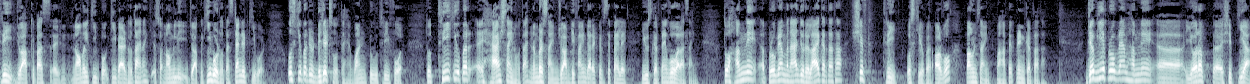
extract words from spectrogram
تھری جو آپ کے پاس نارمل کی پیڈ ہوتا ہے نا نارملی جو آپ کا کی بورڈ ہوتا ہے اسٹینڈرڈ کی بورڈ اس کے اوپر جو ڈیجٹس ہوتے ہیں ون ٹو تھری فور تو تھری کے اوپر uh, ہیش سائن ہوتا ہے نمبر سائن جو آپ ڈیفائن ڈائریکٹو سے پہلے یوز کرتے ہیں، وہ والا سائن تو ہم نے uh, پروگرام بنایا جو ریلائے کرتا تھا شفٹ تھری اس کے اوپر، اور وہ پاؤنڈ سائن وہاں پہ پرنٹ کرتا تھا. جب یہ پروگرام ہم نے uh, یورپ شپ کیا،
